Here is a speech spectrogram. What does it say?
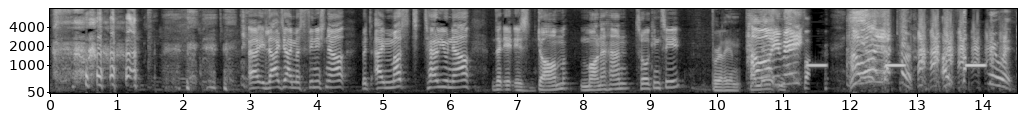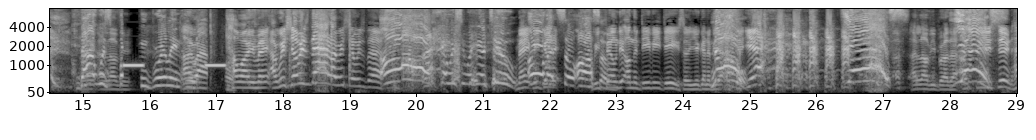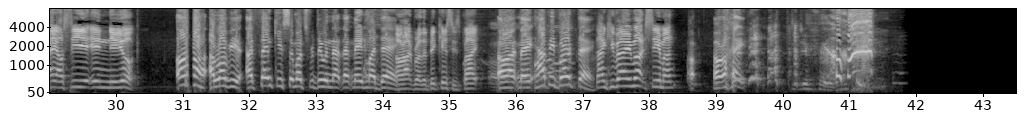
uh, Elijah, I must finish now, but I must tell you now that it is Dom Monaghan talking to you. Brilliant. How are you, mate? How are you? I f- knew it. That was love you. f- brilliant, you I-. How are you, mate? I wish I was there. I wish I was there. Oh, I wish you were here too. Mate, oh, we got that's it. so awesome. We filmed it on the DVD, so you're gonna be. No! Yeah. Yes. I love you, brother. I'll see you soon. Hey, I'll see you in New York. Oh, I love you. I thank you so much for doing that. That made my day. All right, brother. Big kisses. Bye. All right, mate. Happy birthday. Thank you very much. See you, man. Uh, all right. Did you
